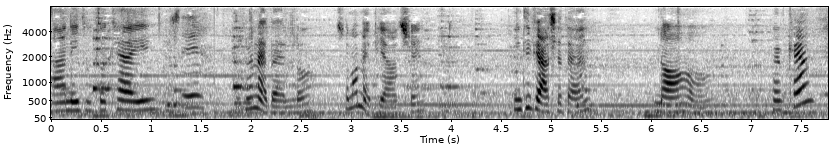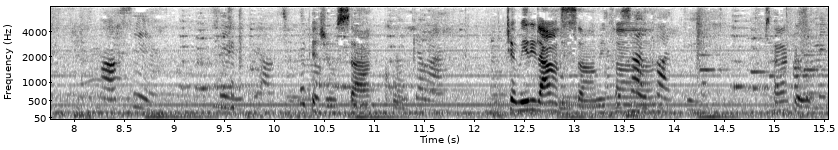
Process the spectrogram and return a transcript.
Ani, tutto ok? Sì. Non è bello? Solo a me piace. Non ti piace a te? No. Perché? Ah, sì. Sì, mi piace. A me piace un sacco. Anche a me. Cioè mi rilassa, mi fa... infatti. Sarà Fa che...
